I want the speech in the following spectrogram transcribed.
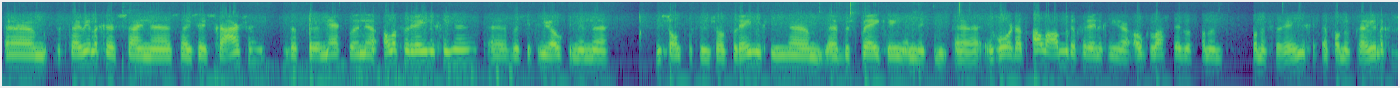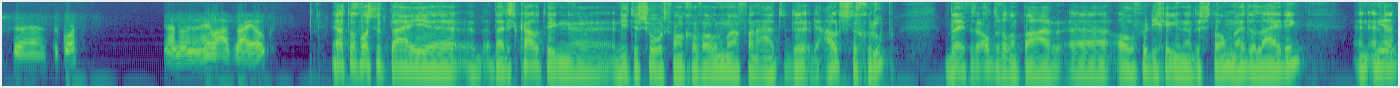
um, de vrijwilligers zijn, zijn steeds schaarser. Dat merken we in alle verenigingen. we zitten nu ook in een in Zandvoort in zo'n vereniging uh, bespreking. En ik, uh, ik, hoor dat alle andere verenigingen ook last hebben van een, van een, vereniging, van een vrijwilligerstekort. ja, dan helaas wij ook. Ja, toch was het bij, uh, bij de scouting niet een soort van gewoon, maar vanuit de, de oudste groep bleven er altijd wel een paar eh, over. Die gingen naar de stam, hè, de leiding. En, en, Ja. dat,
